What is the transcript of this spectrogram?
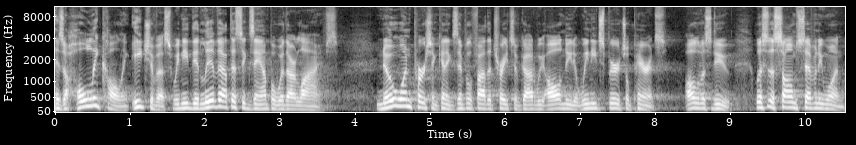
is a holy calling. Each of us, we need to live out this example with our lives. No one person can exemplify the traits of God. We all need it. We need spiritual parents. All of us do. Listen to Psalm 71,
